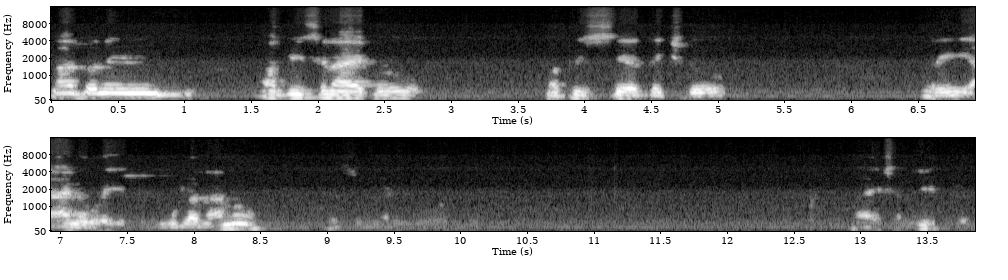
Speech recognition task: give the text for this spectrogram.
నాతోని మా బీసీ నాయకుడు మా పిసి అధ్యక్షుడు మరి ఆయన కూడా చెప్పింది. ఊళ్ళో నాను మహేష్ అని చెప్పింది.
